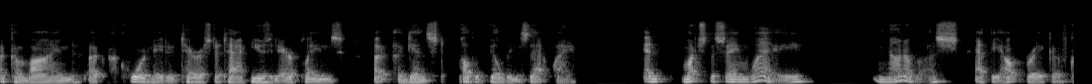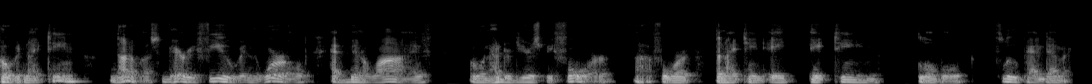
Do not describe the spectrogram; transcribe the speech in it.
a combined, a, a coordinated terrorist attack using airplanes uh, against public buildings that way. And much the same way, none of us at the outbreak of COVID 19, none of us, very few in the world, had been alive 100 years before uh, for the 1918 global flu pandemic.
